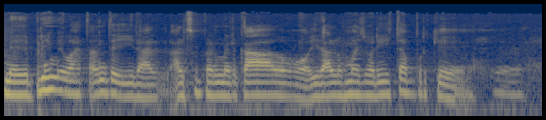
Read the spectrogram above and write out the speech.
Me deprime bastante ir al, supermercado o ir a los mayoristas porque... Eh,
